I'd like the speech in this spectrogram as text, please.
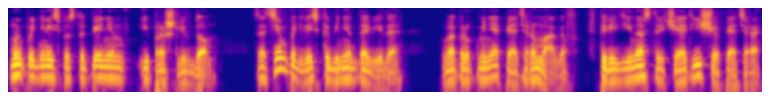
Мы поднялись по ступеням и прошли в дом. Затем поделись кабинет Давида. Вокруг меня пятеро магов. Впереди нас встречает еще пятеро.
